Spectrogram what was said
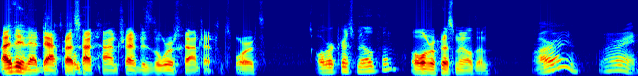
I think that Dak Prescott contract is the worst contract in sports Over Khris Middleton? over Khris Middleton. All right. All right.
